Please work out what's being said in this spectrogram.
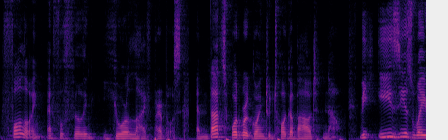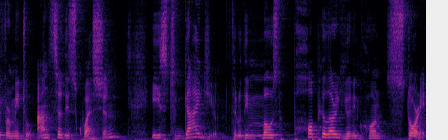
following, and fulfilling your life purpose. And that's what we're going to talk about now. The easiest way for me to answer this question is to guide you through the most popular unicorn story.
